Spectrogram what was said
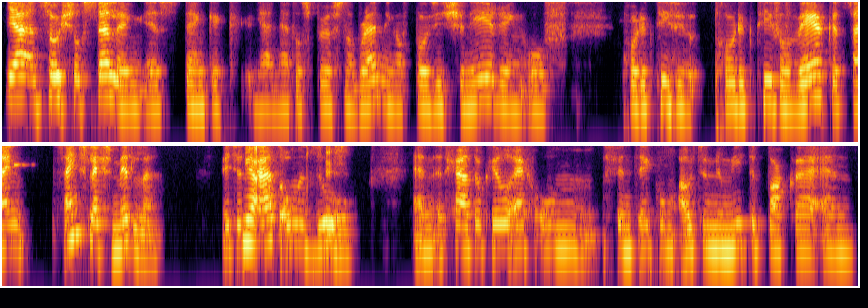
Ja, en social selling is denk ik ja, net als personal branding of positionering of productiever, productiever werken. Het zijn, het zijn slechts middelen. Weet je, het gaat om het doel. En het gaat ook heel erg om, vind ik, om autonomie te pakken en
